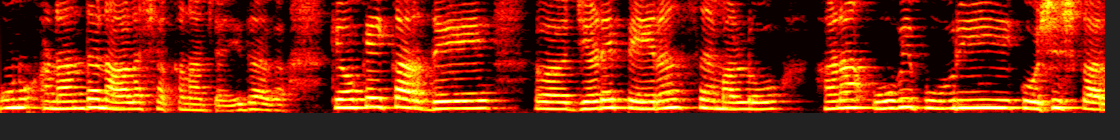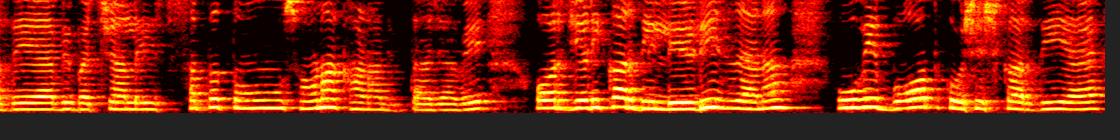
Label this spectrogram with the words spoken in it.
ਉਹਨੂੰ ਆਨੰਦ ਨਾਲ ਛਕਣਾ ਚਾਹੀਦਾ ਹੈਗਾ। ਕਿਉਂਕਿ ਘਰ ਦੇ ਜਿਹੜੇ ਪੇਰੈਂਟਸ ਹੈ ਮੰਨ ਲਓ, ਹਨਾ, ਉਹ ਵੀ ਪੂਰੀ ਕੋਸ਼ਿਸ਼ ਕਰਦੇ ਆ ਵੀ ਬੱਚਿਆਂ ਲਈ ਸਭ ਤੋਂ ਸੋਹਣਾ ਖਾਣਾ ਦਿੱਤਾ ਜਾਵੇ। ਔਰ ਜਿਹੜੀ ਘਰ ਦੀ ਲੇਡੀਜ਼ ਹੈ ਨਾ, ਉਹ ਵੀ ਬਹੁਤ ਕੋਸ਼ਿਸ਼ ਕਰਦੀ ਹੈ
